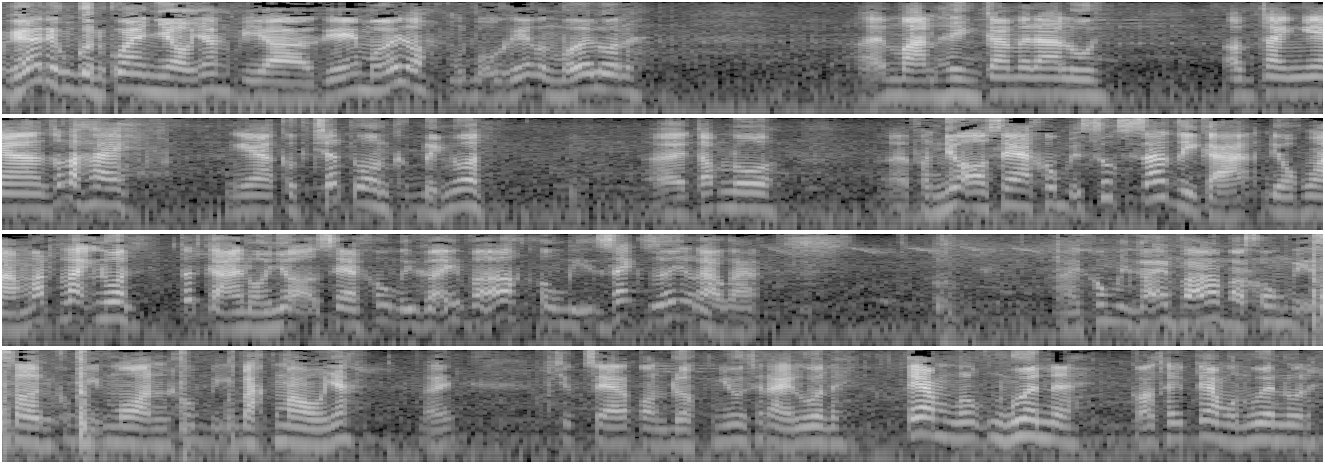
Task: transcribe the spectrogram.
ghế thì không cần quay nhiều nhá vì à, ghế mới rồi một bộ ghế còn mới luôn này. Đấy, màn hình camera lùi. Âm thanh nghe rất là hay nghe cực chất luôn cực đỉnh luôn. Đấy, tắp nô. Đấy, phần nhựa xe không bị xước sát gì cả. Điều hòa mắt lạnh luôn. Tất cả đồ nhựa xe không bị gãy vỡ không bị rách dưới chỗ nào cả. Đấy, không bị gãy vỡ và không bị sờn không bị mòn không bị bạc màu nhá. Đấy chiếc xe nó còn được như thế này luôn này. Tem còn nguyên này có thấy tem còn nguyên luôn này.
